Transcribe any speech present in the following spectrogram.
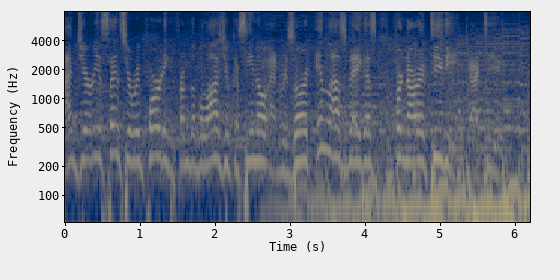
I'm Jerry Asensio reporting from the Bellagio Casino and Resort in Las Vegas for NAHREP TV. Back to you.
